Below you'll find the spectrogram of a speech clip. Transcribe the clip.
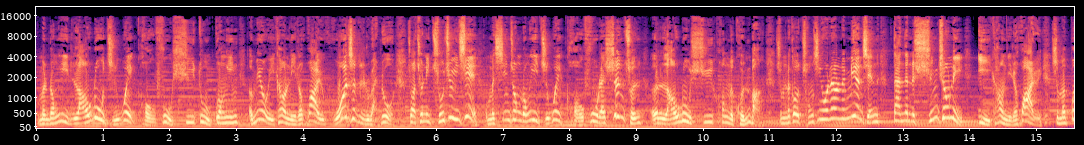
我们容易劳碌只为口腹虚度光阴，而没有依靠你的话语活着的软弱。抓住你除去一切我们心中容易只为口腹来生存而劳碌虚空的捆绑，使我们能够从重新回到你的面前，淡淡的寻求你，依靠你的话语。什么不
